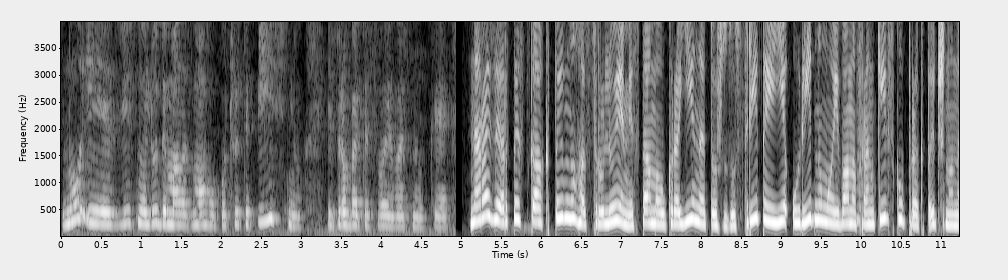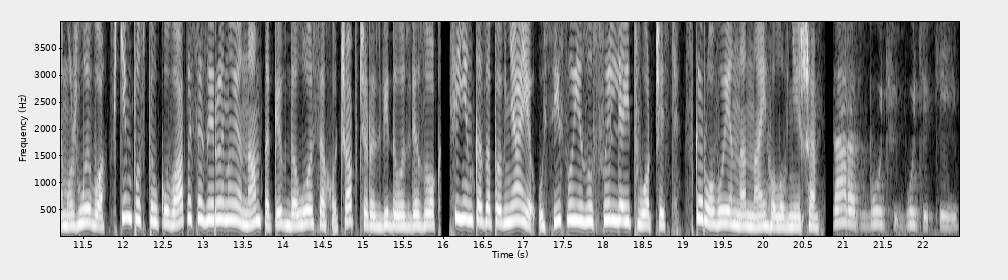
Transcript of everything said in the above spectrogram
Ну і звісно, люди мали змогу почути пісню і зробити свої висновки. Наразі артистка активно гастролює містами України, тож зустріти її у рідному Івано-Франківську практично неможливо. Втім, поспілкуватися з Іриною нам таки вдалося, хоча б через відеозв'язок. Фіїнка запевняє, усі свої зусилля і творчість скеровує на найголовніше. Зараз будь будь-який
